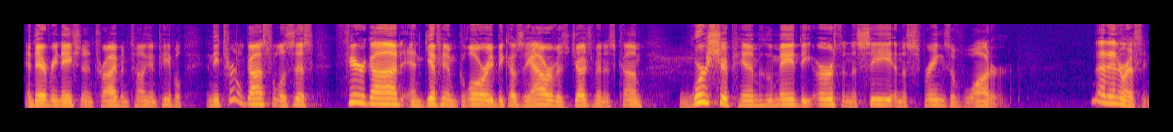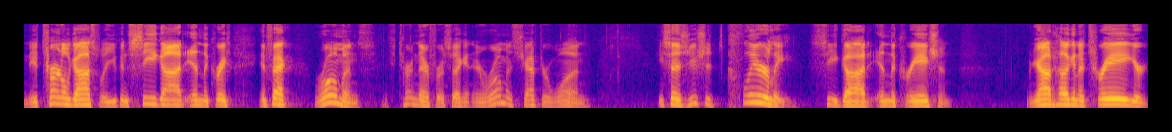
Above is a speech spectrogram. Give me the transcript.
and to every nation and tribe and tongue and people. And the eternal gospel is this fear God and give him glory because the hour of his judgment has come. Worship him who made the earth and the sea and the springs of water. Isn't that interesting? The eternal gospel. You can see God in the creation. In fact, Romans, if you turn there for a second, in Romans chapter 1, he says you should clearly see God in the creation. When you're out hugging a tree, you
